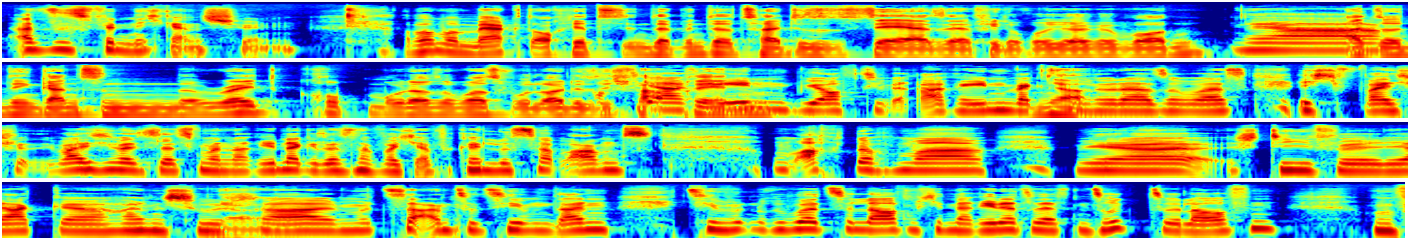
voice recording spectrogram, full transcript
Also das finde ich ganz schön. Aber man merkt auch jetzt in der Winterzeit ist es sehr, sehr viel ruhiger geworden. Ja. Also den ganzen Raid-Gruppen oder sowas, wo Leute auch sich die verabreden. Arenen, wie oft die Arenen wechseln Ja. oder sowas. Ich, weil ich weiß nicht, wann ich das letzte Mal in der Arena gesessen habe, weil ich einfach keine Lust habe, abends um acht nochmal mir Stiefel, Jacke, Handschuhe, Ja. Schal, Mütze anzuziehen und dann zehn Minuten rüber zu laufen, mich in der Arena zu setzen, zurückzulaufen. Und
